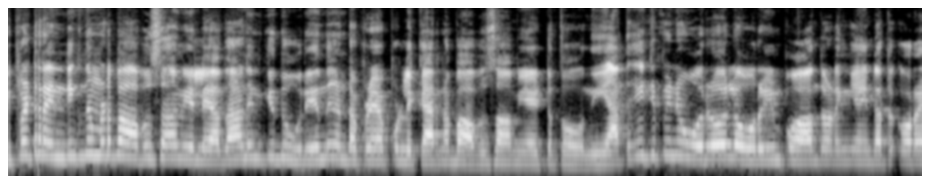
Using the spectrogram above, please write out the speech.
ഇപ്പൊ ട്രെൻഡിങ് നമ്മുടെ ബാബുസ്വാമി അല്ലേ അതാണ് എനിക്ക് ദൂരെ നിന്ന് കണ്ടപ്പോഴേ പുള്ളിക്കാരനെ ബാബുസ്വാമിയായിട്ട് തോന്നി. അത് കഴിഞ്ഞ് പിന്നെ ഓരോ ലോറിയും പോകാൻ തുടങ്ങി. അതിന്റെ അകത്ത് കുറെ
